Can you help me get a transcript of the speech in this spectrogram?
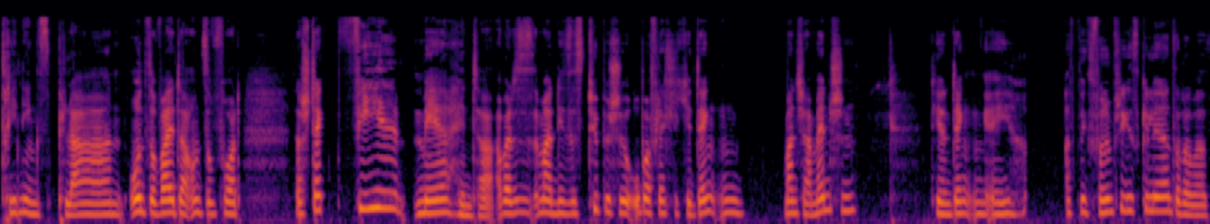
Trainingsplan und so weiter und so fort. Da steckt viel mehr hinter. Aber das ist immer dieses typische oberflächliche Denken mancher Menschen, die dann denken, ey, hast du nichts Vernünftiges gelernt oder was?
